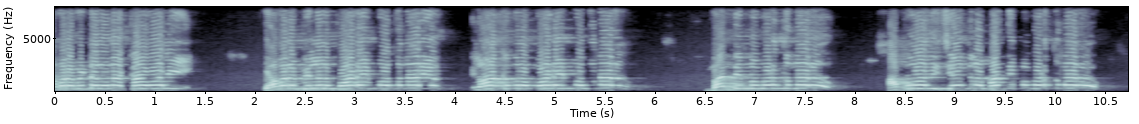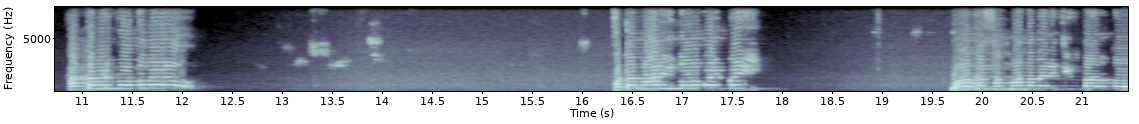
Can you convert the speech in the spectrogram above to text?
ఎవరి బిడ్డలు నాకు కావాలి. ఎవరి పిల్లలు పాడైపోతున్నారు. ఈ లోకములో పాడైపోతున్నారు. బంధింపబడుతున్నారు. అపవాది చేతిలో బంధింపబడుతున్నారు. కట్టబడిపోతున్నారు. కుటుంబానికి దూరం అయిపోయి లోక సంబంధమైన జీవితాలతో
